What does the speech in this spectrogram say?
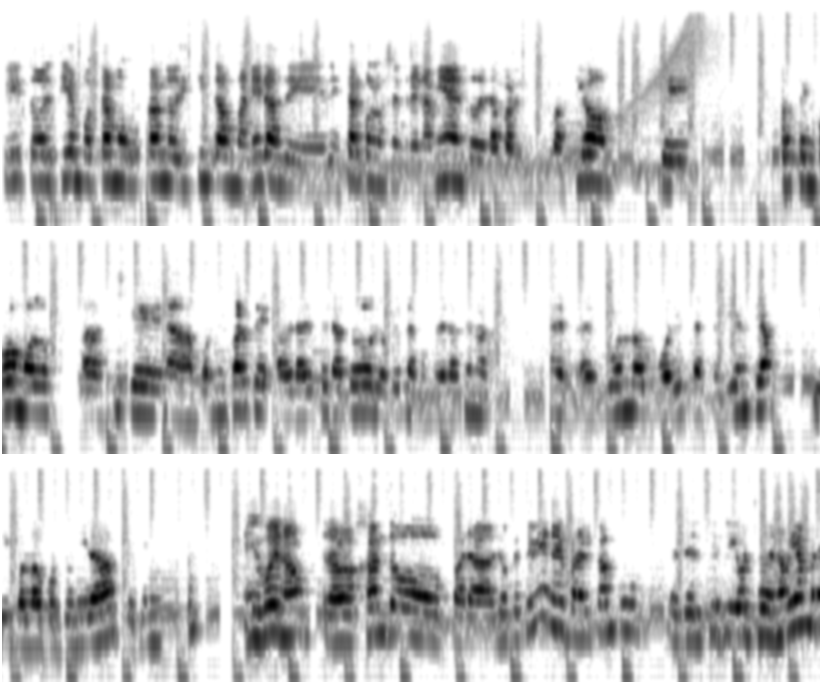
y Todo el tiempo estamos buscando distintas maneras de, de estar con los entrenamientos, de la participación, de estén cómodos. Así que nada, por mi parte agradecer a todo lo que es la Confederación Argentina de Taekwondo por esta experiencia y por la oportunidad que tengo. Y bueno, trabajando para lo que se viene, para el campus desde el 7 y 8 de noviembre,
